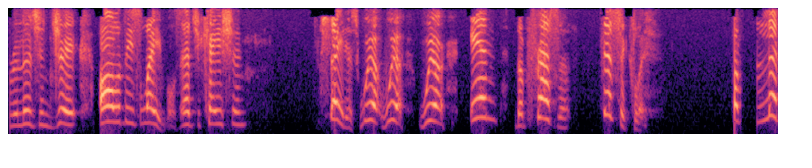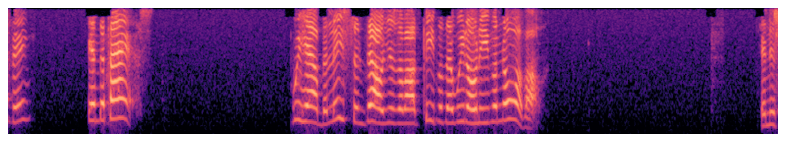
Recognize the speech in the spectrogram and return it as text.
religion, all of these labels, education, status. We're we're we're in the present physically, but living in the past we have beliefs and values about people that we don't even know about. And it's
